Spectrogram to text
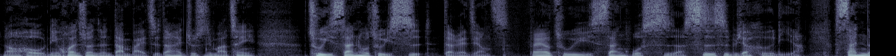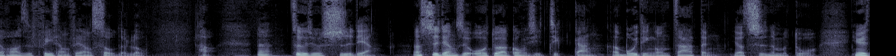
然后你换算成蛋白质，大概就是你把它乘以除以三或除以四，大概这样子。但要除以三或四啊，四是比较合理啊，三的话是非常非常瘦的肉。好，那这个就是适量。那适量是我都要供给几缸，啊，不一定供扎等要吃那么多，因为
